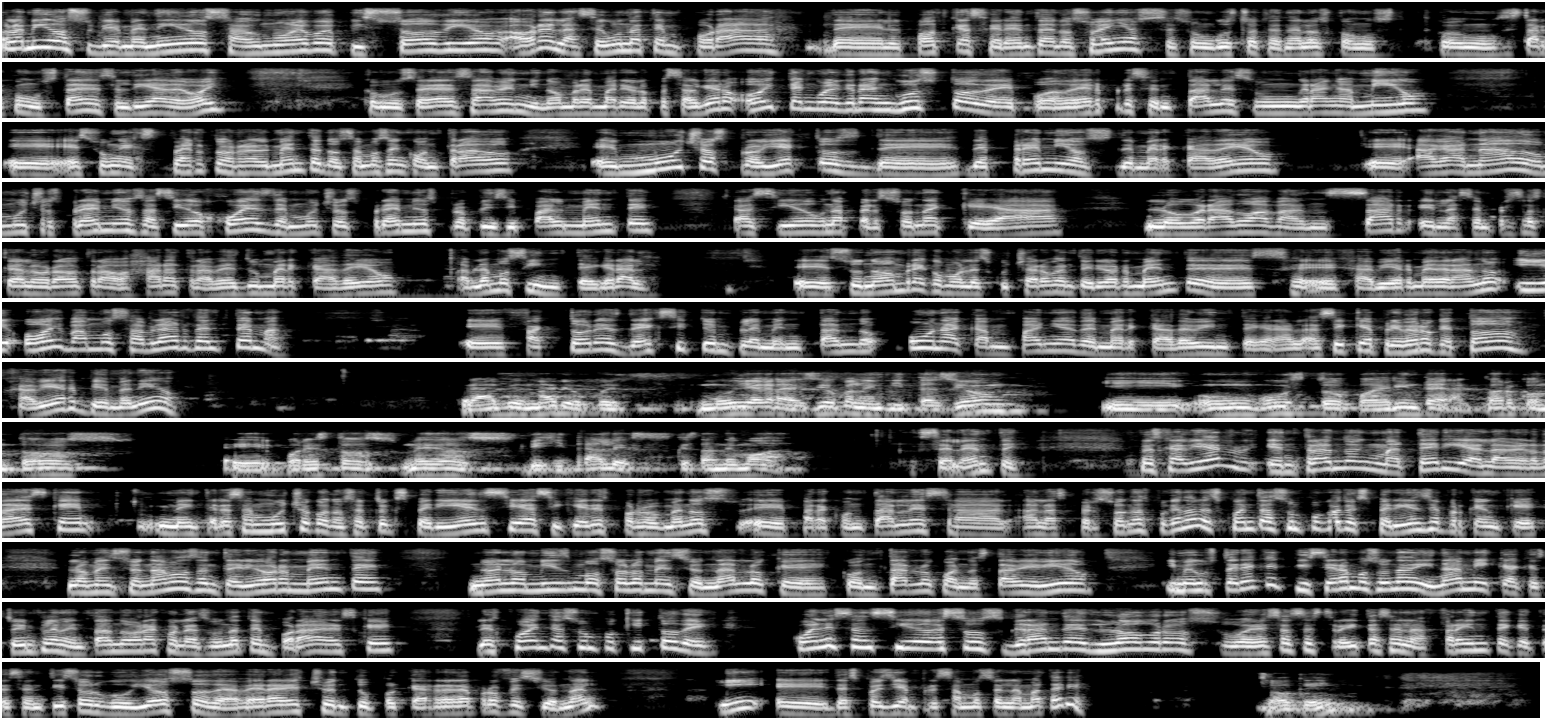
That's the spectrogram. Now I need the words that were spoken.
Hola amigos, bienvenidos a un nuevo episodio, ahora en la segunda temporada del podcast Gerente de los Sueños. Es un gusto tenerlos con, estar con ustedes el día de hoy. Como ustedes saben, mi nombre es Mario López Alguero. Hoy tengo el gran gusto de poder presentarles un gran amigo eh, es un experto realmente. Nos hemos encontrado en muchos proyectos de, premios de mercadeo. Eh, ha ganado muchos premios, ha sido juez de muchos premios, pero principalmente ha sido una persona que ha logrado avanzar en las empresas que ha logrado trabajar a través de un mercadeo, hablemos integral. Eh, su nombre, como lo escucharon anteriormente, es Javier Medrano y hoy vamos a hablar del tema eh, factores de éxito implementando una campaña de mercadeo integral. Así que primero que todo, Javier, bienvenido. Gracias, Mario. Pues muy agradecido con la invitación y un gusto poder interactuar con todos eh, por estos medios digitales que están de moda. Excelente. Pues Javier, entrando en materia, la verdad es que me interesa mucho conocer tu experiencia. Si quieres, por lo menos eh, para contarles a, las personas, ¿por qué no les cuentas un poco de experiencia? Porque aunque lo mencionamos anteriormente, no es lo mismo solo mencionarlo que contarlo cuando está vivido. Y me gustaría que quisiéramos una dinámica que estoy implementando ahora con la segunda temporada, es que les cuentas un poquito de ¿cuáles han sido esos grandes logros o esas estrellitas en la frente que te sentís orgulloso de haber hecho en tu carrera profesional? Y eh, después ya empezamos en la materia. Ok.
